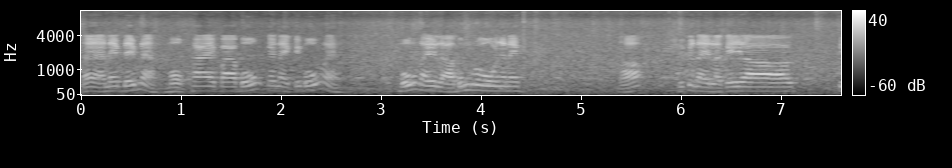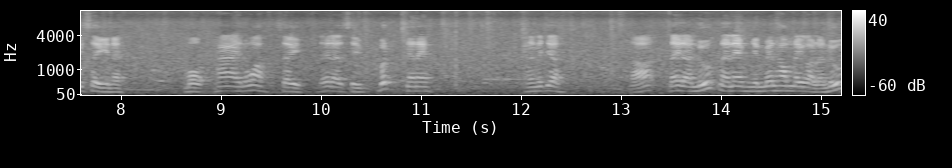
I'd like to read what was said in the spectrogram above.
Đây là anh em đếm nè. 1 2 3 4 cái này cái 4 nè. 4 đây là 4 rô nha anh em. Đó. Với cái này là cái cái xì này một hai đúng không? Xì đây là xì bít nha anh em. Anh thấy chưa? Đó đây là nước nè anh em nhìn bên hông đây gọi là nước.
